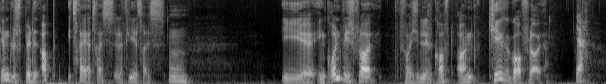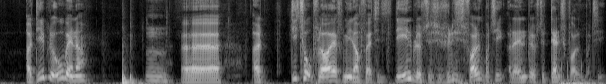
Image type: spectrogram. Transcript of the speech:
den blev splittet op i 63 eller 64 Mm. i øh, en grundvisfløj, for at sige det lidt groft, og en kirkegårdfløj. Ja. Og de blev uvenner. Mm. Øh, og de to fløje, efter min opfattelse, det ene blev til Socialistisk Folkeparti, og det andet blev til Dansk Folkeparti.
